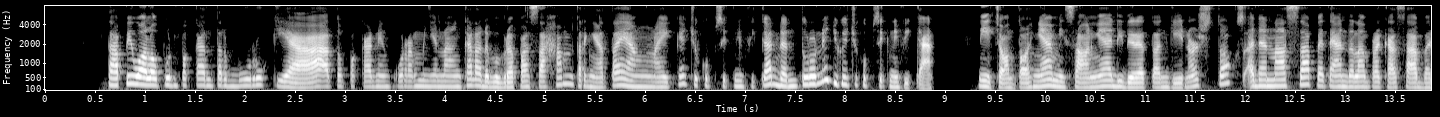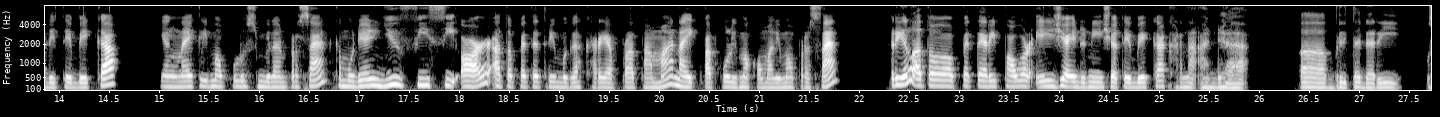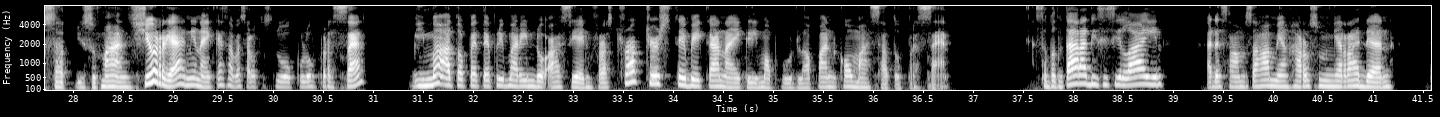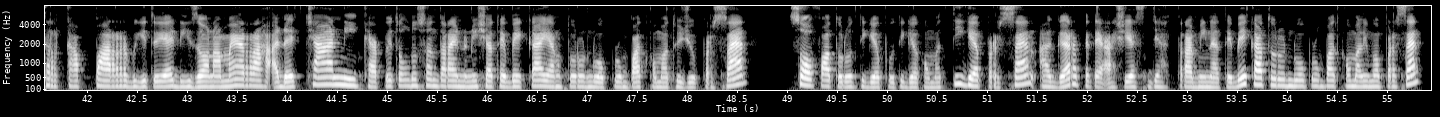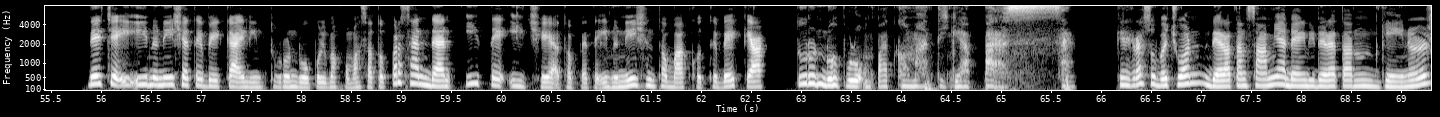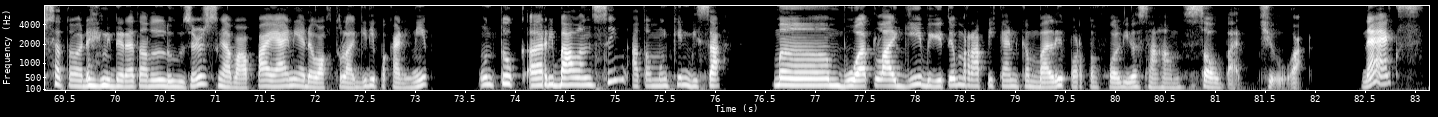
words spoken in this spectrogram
Tapi walaupun pekan terburuk ya, atau pekan yang kurang menyenangkan, ada beberapa saham ternyata yang naiknya cukup signifikan dan turunnya juga cukup signifikan. Nih contohnya misalnya di deretan gainer stocks ada NASA PT Andalan Perkasa Abadi TBK yang naik 59%, kemudian UVCR atau PT Trimegah Karya Pratama naik 45,5%, Real atau PT Repower Asia Indonesia TBK karena ada uh, berita dari Ustadz Yusuf Mansur ya, ini naiknya sampai 120%. Bima atau PT Primarindo Asia Infrastructures TBK naik 58,1%. Sementara di sisi lain, ada saham-saham yang harus menyerah dan terkapar begitu ya di zona merah ada Chani Capital Nusantara Indonesia Tbk yang turun 24,7 persen, Sofa turun 33,3 persen, agar PT Asia Sejahtera Mina Tbk turun 24,5 persen, DCI Indonesia Tbk ini turun 25,1 persen dan ITIC atau PT Indonesian Tobacco Tbk turun 24,3 persen. Kira-kira Sobat Cuan, deretan sahamnya ada yang di deretan gainers atau ada yang di deretan losers, nggak apa-apa ya, ini ada waktu lagi di pekan ini untuk uh, rebalancing atau mungkin bisa membuat lagi begitu ya, merapikan kembali portofolio saham Sobat Cuan. Next!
